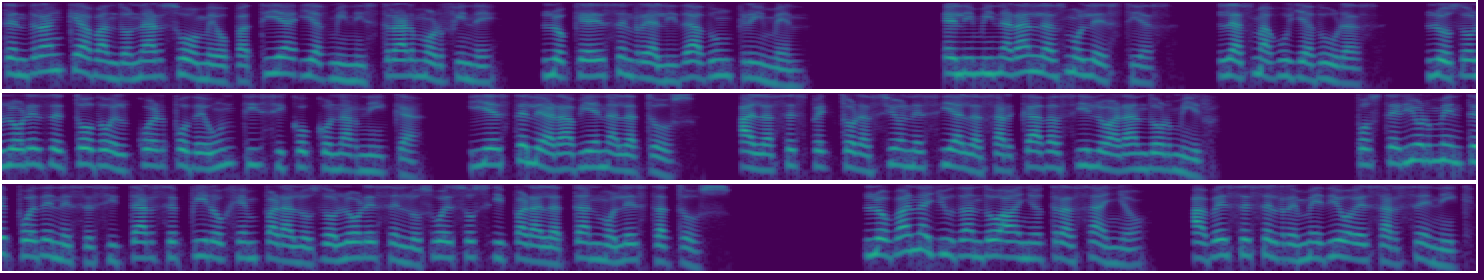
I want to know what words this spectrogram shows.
tendrán que abandonar su homeopatía y administrar morfine, lo que es en realidad un crimen. Eliminarán las molestias, las magulladuras, los dolores de todo el cuerpo de un tísico con arnica, y este le hará bien a la tos, a las expectoraciones y a las arcadas y lo harán dormir. Posteriormente puede necesitarse pirogen para los dolores en los huesos y para la tan molesta tos. Lo van ayudando año tras año, a veces el remedio es arsénic,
